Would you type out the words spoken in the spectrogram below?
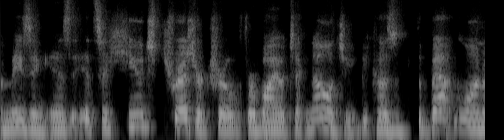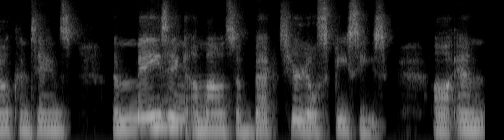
amazing, is it's a huge treasure trove for biotechnology because the bat guano contains amazing amounts of bacterial species. Uh, and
